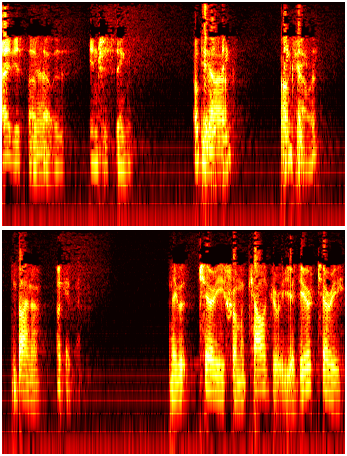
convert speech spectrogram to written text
I just thought Yeah. that was interesting. Okay, Yeah. well, thanks, thanks, Okay. Alan. Bye now. Okay, bye. And I got Terry from Calgary. You there, Terry?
